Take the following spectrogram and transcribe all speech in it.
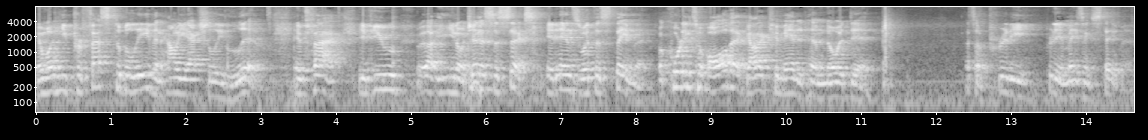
and what he professed to believe and how he actually lived. In fact, if you, uh, you know, Genesis 6, it ends with this statement according to all that God commanded him, Noah did. That's a pretty, pretty amazing statement.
